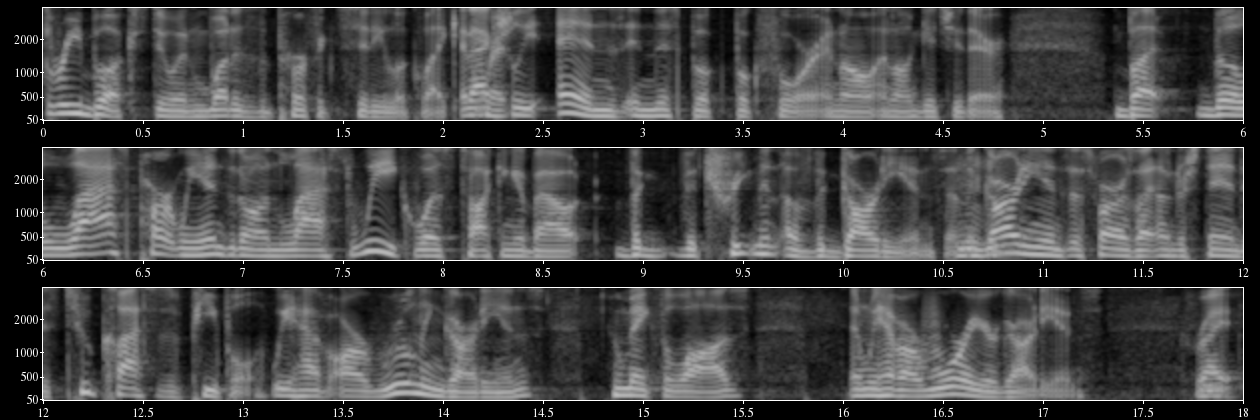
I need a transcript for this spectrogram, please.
three books doing what does the perfect city look like. It actually ends in this book, book four, and I'll and I'll get you there. But the last part we ended on last week was talking about the the treatment of the guardians. And the mm-hmm. guardians, as far as I understand, is two classes of people. We have our ruling guardians who make the laws, and we have our warrior guardians, right?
